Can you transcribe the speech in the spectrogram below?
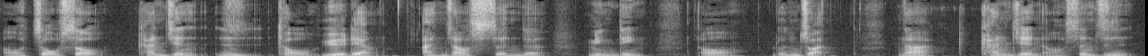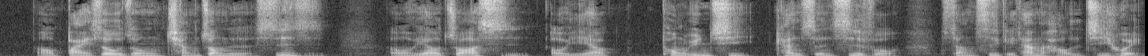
哦走兽，看见日头月亮，按照神的命定哦轮转。那看见哦，甚至哦百兽中强壮的狮子哦要抓食哦，也要碰运气，看神是否赏赐给他们好的机会。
